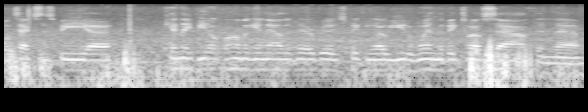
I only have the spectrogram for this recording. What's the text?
Will Texas be? Uh, can they beat Oklahoma again now that really picking OU to win the Big 12 South? And um,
